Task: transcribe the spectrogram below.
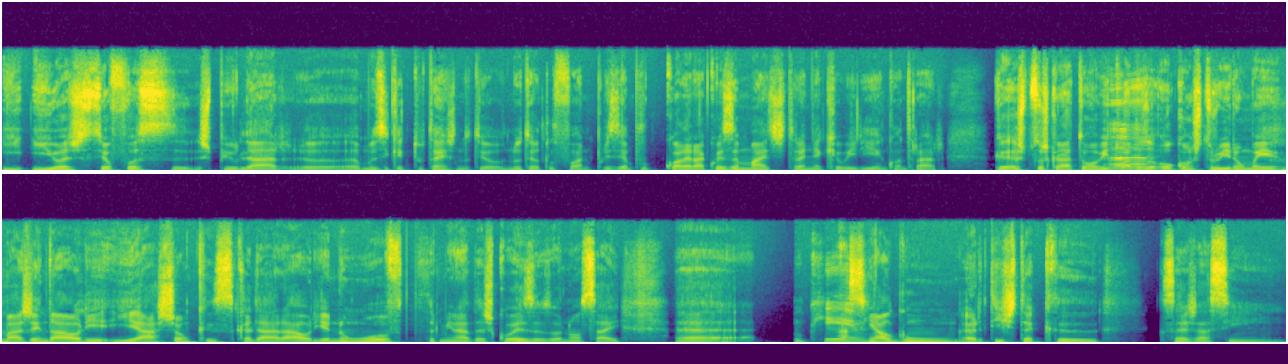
E, e, hoje, se eu fosse espiolhar uh, a música que tu tens no teu, no teu telefone, por exemplo, qual era a coisa mais estranha que eu iria encontrar? Que as pessoas, calhar, estão habituadas ah. ou construíram uma imagem da Áurea e acham que, se calhar, a Áurea não ouve determinadas coisas, ou não sei. Uh, o quê? Há assim algum artista que, que seja assim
